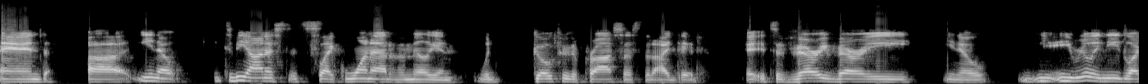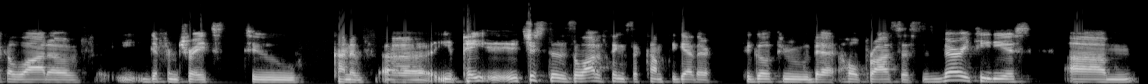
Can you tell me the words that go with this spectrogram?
and uh, you know, to be honest, it's like one out of a million would go through the process that I did. It, it's a very, very, you know, you, you really need like a lot of different traits to kind of uh, you pay. It's just there's a lot of things that come together to go through that whole process. It's very tedious. Um,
